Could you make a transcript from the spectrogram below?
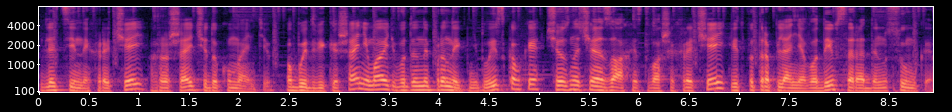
для цінних речей, грошей чи документів. Обидві кишені мають водонепроникні блискавки, що означає захист ваших речей від потрапляння води всередину сумки.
